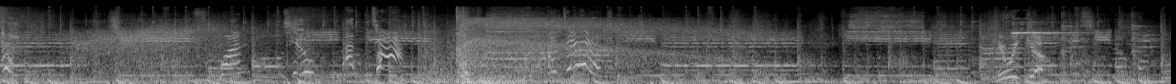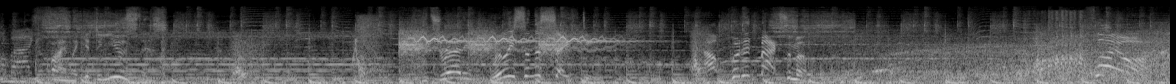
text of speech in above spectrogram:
uh. One, two, attack! I did it! Here we go. Finally get to use this. It's ready. Release Releasing the safety. Output at maximum. Fly on.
